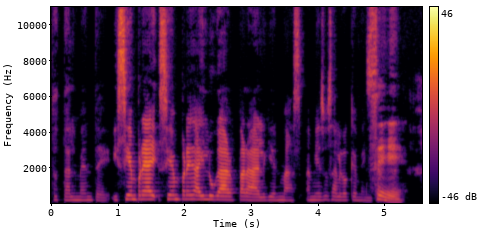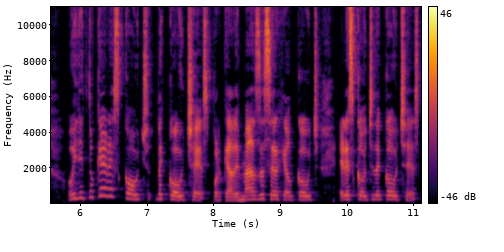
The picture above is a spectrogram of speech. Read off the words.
Totalmente. Y siempre hay, siempre hay lugar para alguien más. A mí eso es algo que me encanta. Sí, Oye, tú que eres coach de coaches, porque además de ser health coach, eres coach de coaches,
